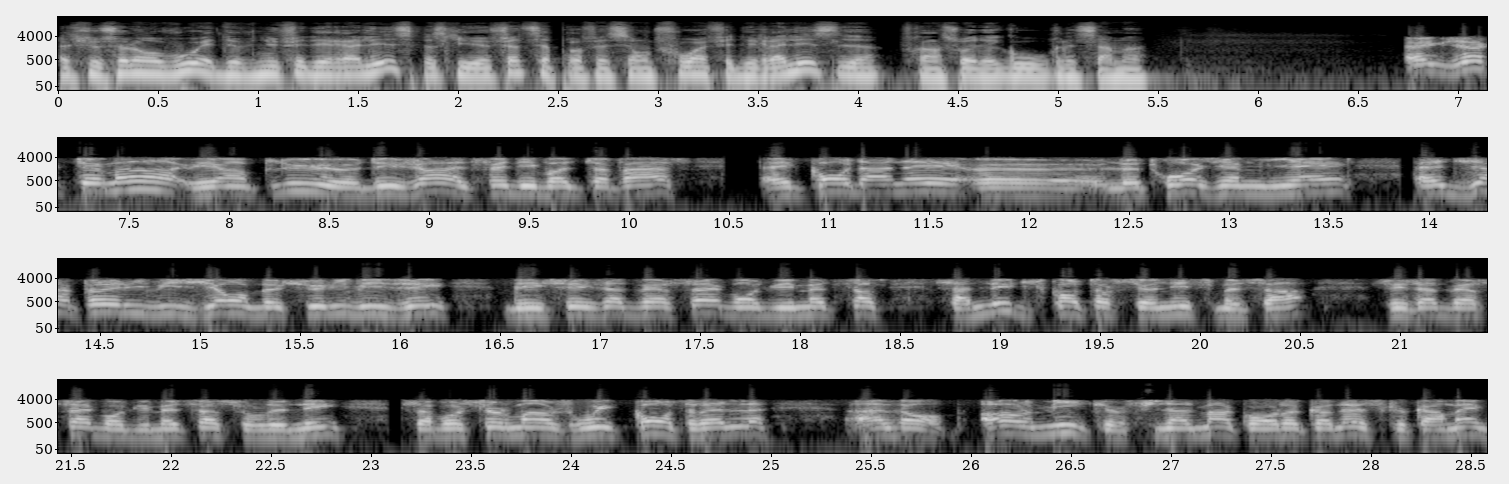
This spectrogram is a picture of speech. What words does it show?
Est-ce que selon vous, est devenue fédéraliste? Parce qu'il a fait sa profession de foi fédéraliste, François Legault, récemment? Exactement. Et en plus, euh, déjà, elle fait des volte-face. Elle condamnait euh, le troisième lien. Elle dit après révision, Monsieur révisé, mais ses adversaires vont lui mettre ça. Ça naît du contorsionnisme, ça. Ses adversaires vont lui mettre ça sur le nez. Ça va sûrement jouer contre elle. Alors, hormis que finalement qu'on reconnaisse que quand même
